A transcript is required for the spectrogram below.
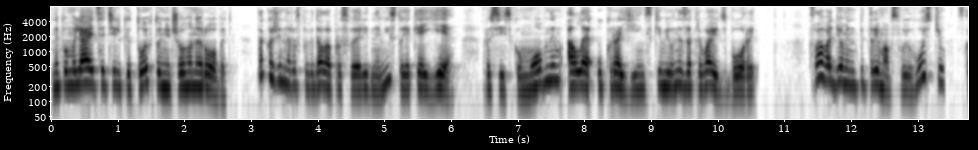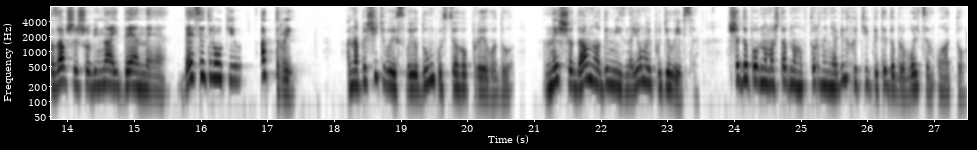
Не помиляється тільки той, хто нічого не робить. Також Інна розповідала про своє рідне місто, яке є російськомовним, але українським, і вони закривають збори. Слава Дьомін підтримав свою гостю, сказавши, що війна йде не 10 років, а 3. А напишіть ви свою думку з цього приводу. Нещодавно один мій знайомий поділився. Ще до повномасштабного вторгнення він хотів піти добровольцем у АТО.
